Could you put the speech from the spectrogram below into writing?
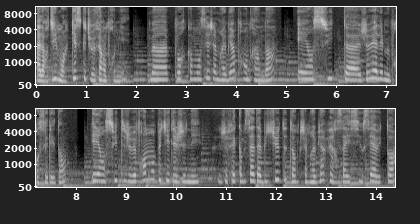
Alors dis-moi, qu'est-ce que tu veux faire en premier? Ben pour commencer, j'aimerais bien prendre un bain. Et ensuite, euh, je vais aller me brosser les dents. Et ensuite, je vais prendre mon petit déjeuner. Je fais comme ça d'habitude, donc j'aimerais bien faire ça ici aussi avec toi.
